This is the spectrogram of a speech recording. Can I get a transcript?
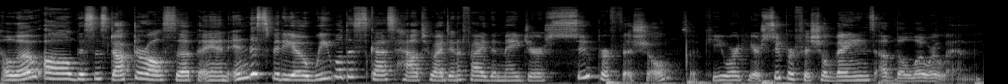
Hello all, this is Dr. Alsup and in this video we will discuss how to identify the major superficial, so keyword here, superficial veins of the lower limb.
